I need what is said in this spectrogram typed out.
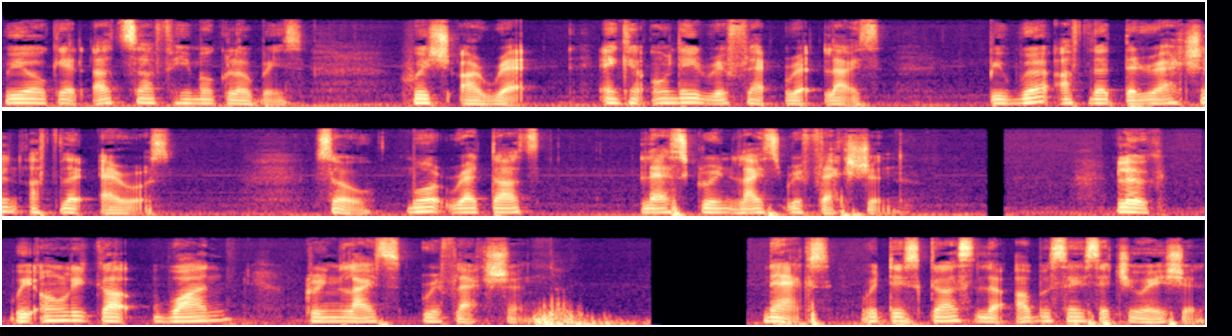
we will get lots of hemoglobins, which are red and can only reflect red lights. Beware of the direction of the arrows. So, more red dots, less green light reflection. Look, we only got one green light reflection. Next, we discuss the opposite situation.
